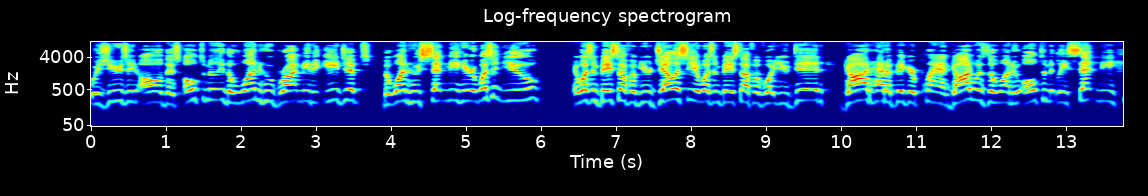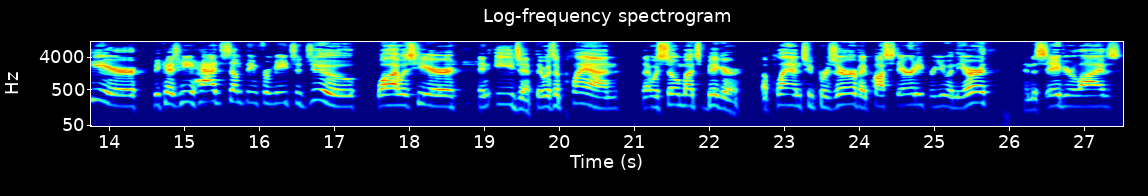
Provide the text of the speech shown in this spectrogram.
was using all of this. Ultimately, the one who brought me to Egypt, the one who sent me here, it wasn't you. It wasn't based off of your jealousy. It wasn't based off of what you did. God had a bigger plan. God was the one who ultimately sent me here because he had something for me to do while I was here in Egypt. There was a plan that was so much bigger, a plan to preserve a posterity for you in the earth and to save your lives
